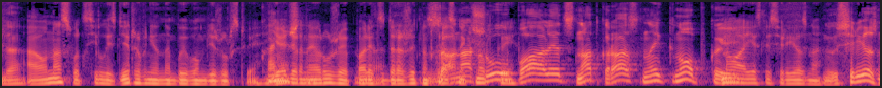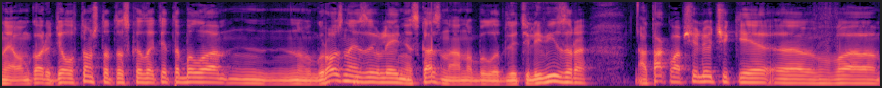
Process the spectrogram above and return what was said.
да. а у нас вот силы сдерживания на боевом дежурстве. Конечно. Ядерное оружие, палец да. дрожит над красной Заношу кнопкой. палец над красной кнопкой. Ну, а если серьезно? Ну, серьезно, я вам говорю. Дело в том, что, так сказать, это было ну, грозное заявление, сказано оно было для телевизора. А так вообще летчики э, в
